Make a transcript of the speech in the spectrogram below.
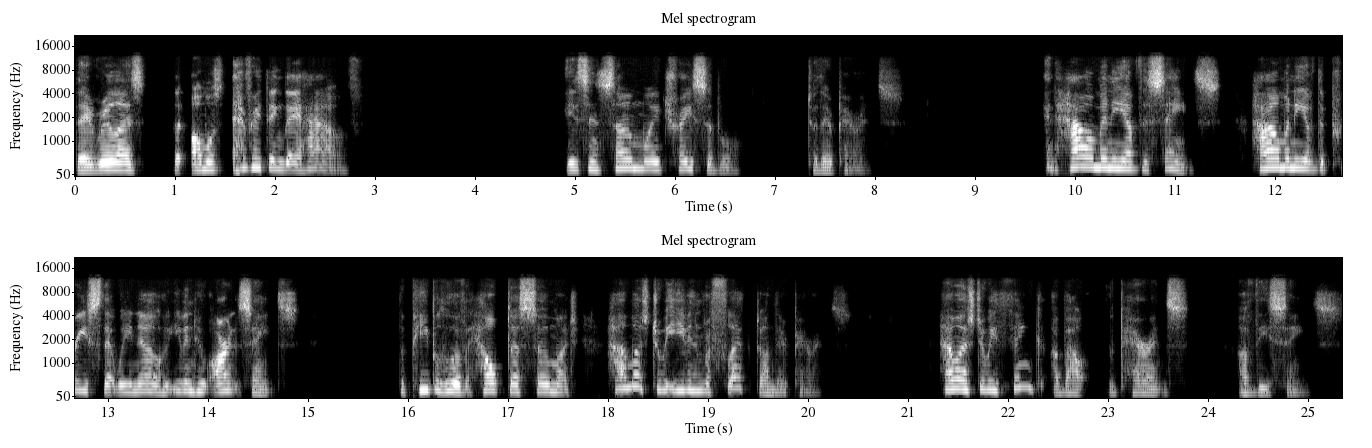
They realize that almost everything they have is in some way traceable to their parents. And how many of the saints, how many of the priests that we know, even who aren't saints, the people who have helped us so much, how much do we even reflect on their parents? How much do we think about the parents of these saints?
